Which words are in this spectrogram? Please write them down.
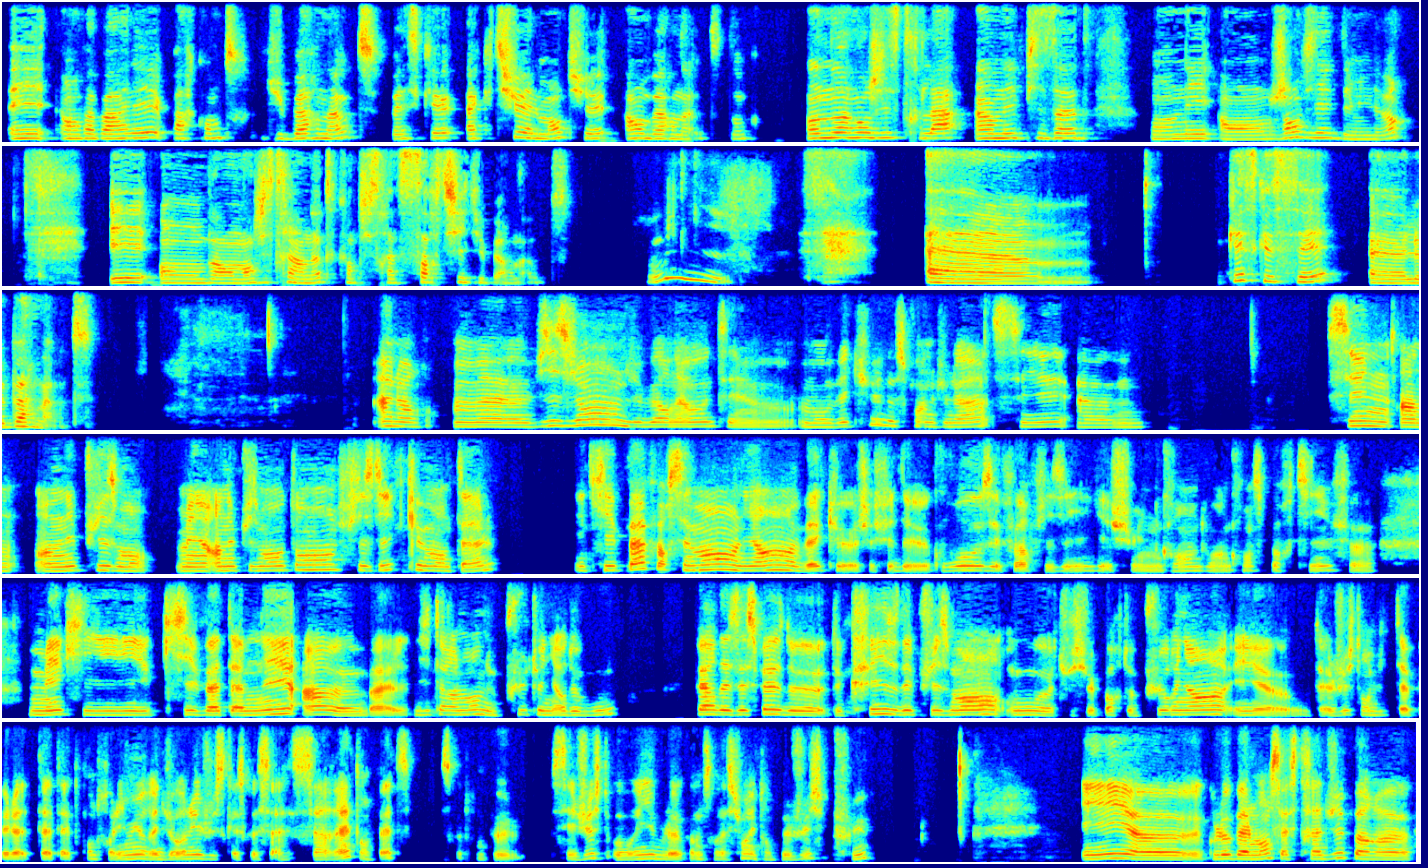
Et on va parler par contre du burn-out parce que actuellement tu es en burn-out. Donc on enregistre là un épisode, on est en janvier 2020 et on va en enregistrer un autre quand tu seras sorti du burn-out. Oui. Euh, qu'est-ce que c'est euh, le burn-out? Alors, ma vision du burn-out et euh, mon vécu de ce point de vue-là, c'est un, épuisement, mais un épuisement autant physique que mental et qui n'est pas forcément en lien avec euh, j'ai fait de gros efforts physiques et je suis une grande ou un grand sportif, euh, mais qui, qui va t'amener à euh, bah, littéralement ne plus tenir debout, faire des espèces de, de crises d'épuisement où tu supportes plus rien et où tu as juste envie de taper ta tête contre les murs et d'hurler jusqu'à ce que ça s'arrête en fait, parce que c'est juste horrible comme sensation et t'en peux juste plus. Et globalement, ça se traduit par,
